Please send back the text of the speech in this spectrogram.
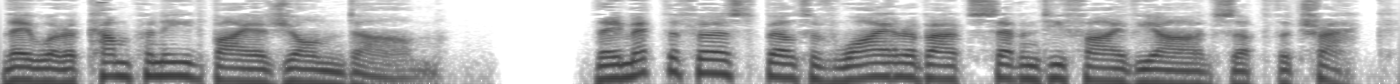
they were accompanied by a gendarme. They met the first belt of wire about 75 yards up the track.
